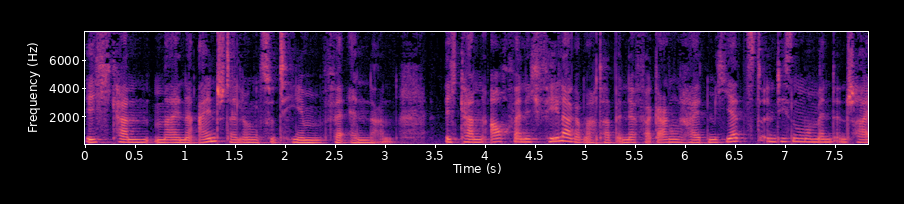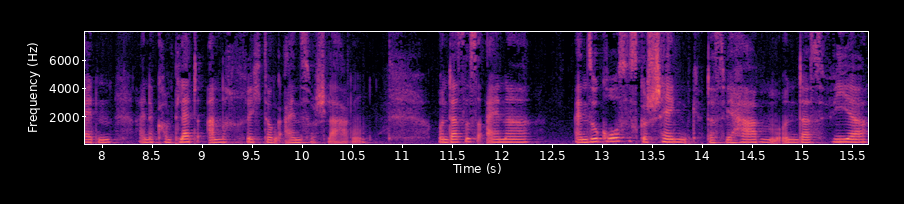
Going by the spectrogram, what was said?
Ich kann meine Einstellung zu Themen verändern. Ich kann, auch wenn ich Fehler gemacht habe in der Vergangenheit, mich jetzt in diesem Moment entscheiden, eine komplett andere Richtung einzuschlagen. Und das ist eine ein so großes Geschenk, das wir haben und das wir,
